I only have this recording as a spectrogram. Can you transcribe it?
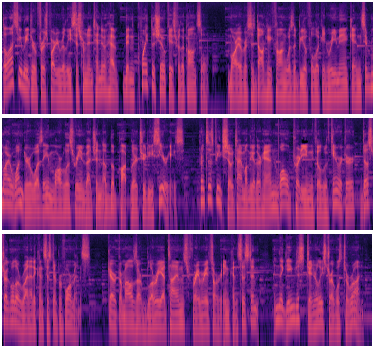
The last few major first party releases from Nintendo have been quite the showcase for the console. Mario vs. Donkey Kong was a beautiful looking remake, and Super Mario Wonder was a marvelous reinvention of the popular 2D series. Princess Peach Showtime, on the other hand, while pretty and filled with character, does struggle to run at a consistent performance. Character models are blurry at times, frame rates are inconsistent, and the game just generally struggles to run.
